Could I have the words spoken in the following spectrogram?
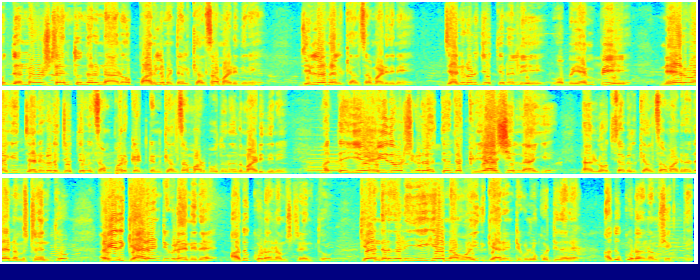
ಮುದ್ದನ್ಮಗಳ ಸ್ಟ್ರೆಂತ್ ಅಂದರೆ ನಾನು ಪಾರ್ಲಿಮೆಂಟಲ್ಲಿ ಕೆಲಸ ಮಾಡಿದ್ದೀನಿ, ಜಿಲ್ಲೆನಲ್ಲಿ ಕೆಲಸ ಮಾಡಿದ್ದೀನಿ. ಜನಗಳ ಜೊತೆಯಲ್ಲಿ ಒಬ್ಬ ಎಂ ಪಿ ನೇರವಾಗಿ ಜನಗಳ ಜೊತೆಯಲ್ಲಿ ಸಂಪರ್ಕ ಇಟ್ಕೊಂಡು ಕೆಲಸ ಮಾಡ್ಬೋದು ಅನ್ನೋದು ಮಾಡಿದ್ದೀನಿ. ಮತ್ತು ಈ ಐದು ವರ್ಷಗಳು ಅತ್ಯಂತ ಕ್ರಿಯಾಶೀಲನಾಗಿ ನಾನು ಲೋಕಸಭೆಯಲ್ಲಿ ಕೆಲಸ ಮಾಡಿರೋದೇ ನಮ್ಮ ಸ್ಟ್ರೆಂತು. ಐದು ಗ್ಯಾರಂಟಿಗಳೇನಿದೆ ಅದು ಕೂಡ ನಮ್ಮ ಸ್ಟ್ರೆಂತು. ಕೇಂದ್ರದಲ್ಲಿ ಈಗ ನಾವು ಐದು ಗ್ಯಾರಂಟಿಗಳನ್ನ ಕೊಟ್ಟಿದ್ದಾರೆ ಅದು ಕೂಡ ನಮ್ಮ ಶಕ್ತಿ?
